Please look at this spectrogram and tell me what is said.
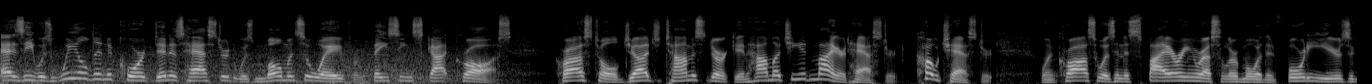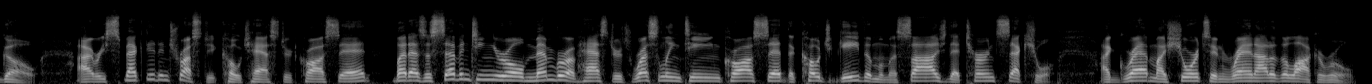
As he was wheeled into court, Dennis Hastert was moments away from facing Scott Cross. Cross told Judge Thomas Durkin how much he admired Hastert, Coach Hastert, when Cross was an aspiring wrestler more than 40 years ago. I respected and trusted Coach Hastert, Cross said. But as a 17 year old member of Hastert's wrestling team, Cross said the coach gave him a massage that turned sexual. I grabbed my shorts and ran out of the locker room.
